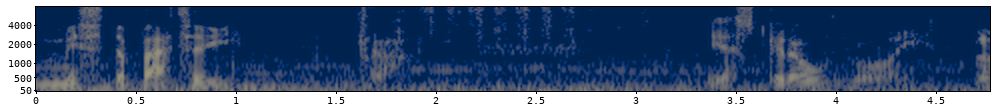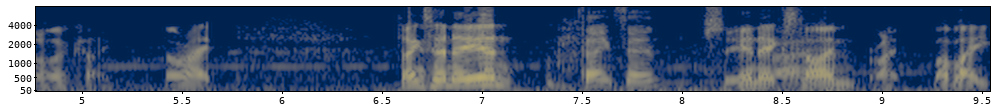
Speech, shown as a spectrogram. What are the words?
Mr. Batty. Ah. Yes, good old Roy. Okay. All right. Thanks, then, Ian. Thanks, then. See you next Bye. time. Right. Bye, bye.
